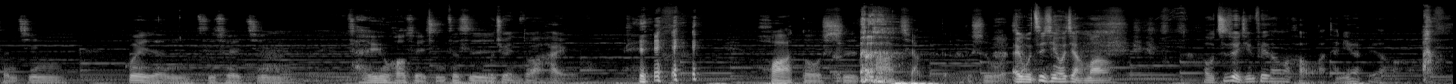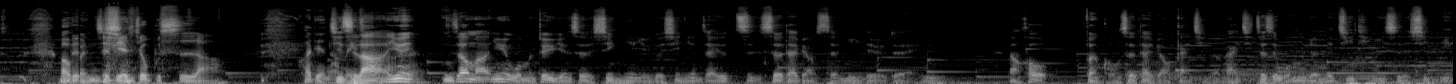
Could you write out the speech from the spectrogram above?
粉金、贵人紫水晶、财运黄水晶，这是我觉得你都要害我。话都是他讲的，不是我。哎、欸，我之前有讲吗？哦，紫水晶非常的好啊，谈恋爱非常好。哦，本这点就不是啊。快点。其实啦，因为你知道吗？因为我们对于颜色的信念有一个信念在，就紫色代表神秘，对不对？嗯。然后。粉红色代表感情跟爱情，这是我们人的集体意识的信念。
